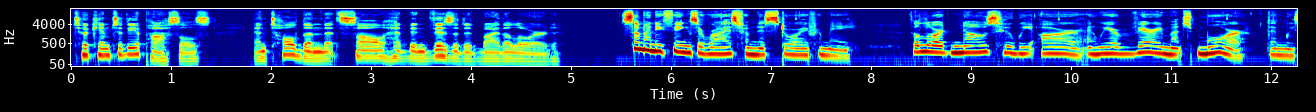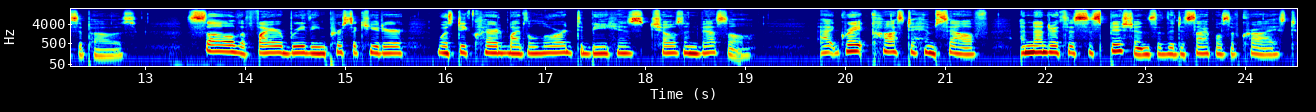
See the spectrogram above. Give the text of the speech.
took him to the apostles and told them that Saul had been visited by the Lord. So many things arise from this story for me. The Lord knows who we are, and we are very much more than we suppose. Saul, the fire breathing persecutor, was declared by the Lord to be his chosen vessel. At great cost to himself, and under the suspicions of the disciples of Christ,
